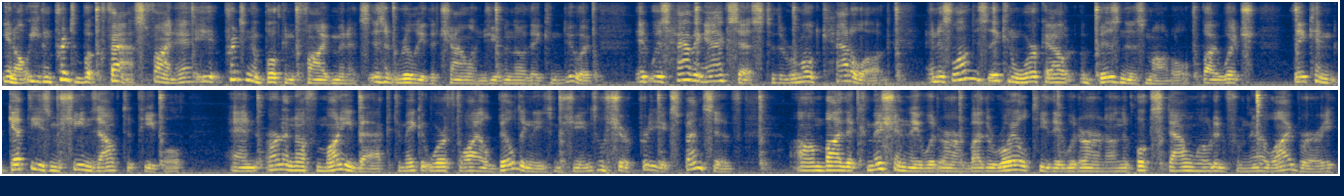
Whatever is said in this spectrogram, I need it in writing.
you know, you can print a book fast, fine. Eh, printing a book in five minutes isn't really the challenge, even though they can do it. It was having access to the remote catalog, and as long as they can work out a business model by which they can get these machines out to people and earn enough money back to make it worthwhile building these machines, which are pretty expensive, um, by the commission they would earn, by the royalty they would earn on the books downloaded from their library,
